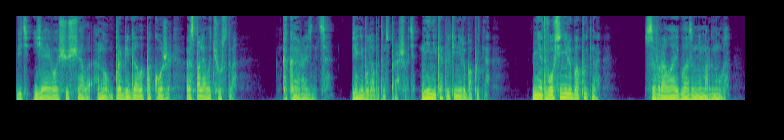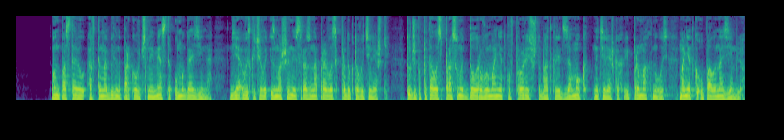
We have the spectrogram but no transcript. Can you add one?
Ведь я его ощущала, оно пробегало по коже, распаляло чувства. Какая разница? Я не буду об этом спрашивать. Мне ни капельки не любопытно. Нет, вовсе не любопытно. Соврала и глазом не моргнула. Он поставил автомобиль на парковочное место у магазина. Я выскочила из машины и сразу направилась к продуктовой тележке. Тут же попыталась просунуть долларовую монетку в прорезь, чтобы открыть замок на тележках, и промахнулась. Монетка упала на землю.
